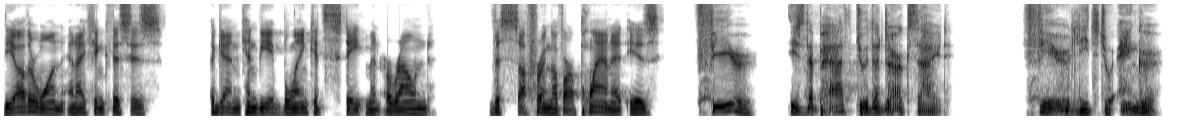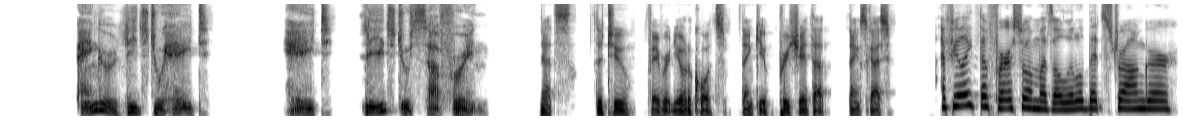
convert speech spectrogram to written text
The other one, and I think this is, again, can be a blanket statement around the suffering of our planet, is Fear is the path to the dark side. Fear leads to anger. Anger leads to hate. Hate leads to suffering. that's the two favorite Yoda quotes. Thank you. Appreciate that. Thanks, guys. I feel like the first one was a little bit stronger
